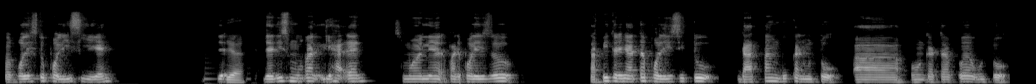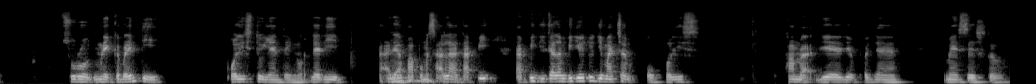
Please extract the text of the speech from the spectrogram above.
Kalau polis tu polisi kan Ya. jadi semua orang lihat kan semua lihat pada polis tu tapi ternyata polisi tu datang bukan untuk uh, orang kata apa untuk suruh mereka berhenti polis tu yang tengok jadi tak ada apa-apa Hmm. masalah tapi tapi di dalam video tu dia macam oh polis faham tak dia dia punya message tu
